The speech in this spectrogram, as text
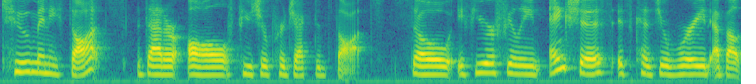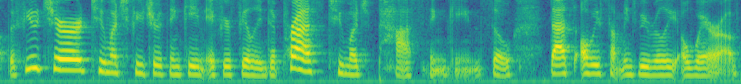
too many thoughts that are all future projected thoughts. So if you're feeling anxious, it's because you're worried about the future, too much future thinking. If you're feeling depressed, too much past thinking. So that's always something to be really aware of.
